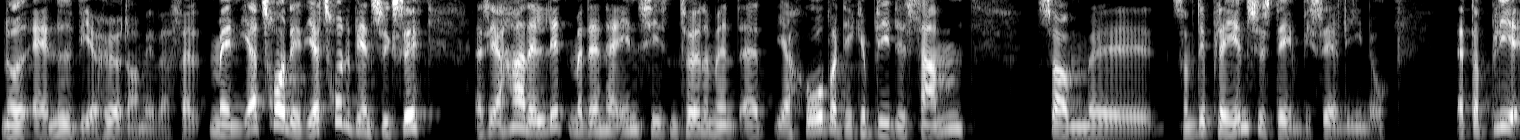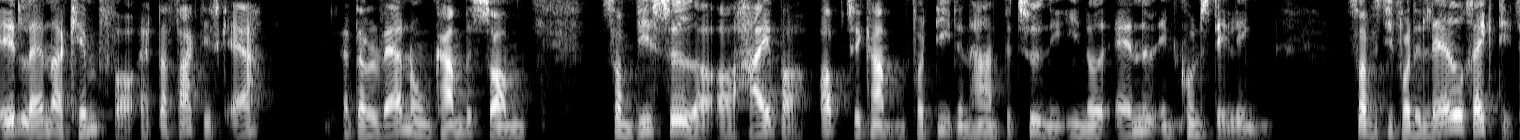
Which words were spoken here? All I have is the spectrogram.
noget andet, vi har hørt om i hvert fald. Men jeg tror, det, jeg tror, det bliver en succes. Altså, jeg har det lidt med den her in-season tournament, at jeg håber, det kan blive det samme, som, øh, som det play-in-system, vi ser lige nu. At der bliver et eller andet at kæmpe for, at der faktisk er at der vil være nogle kampe, som, som vi sidder og hyper op til kampen, fordi den har en betydning i noget andet end kun stillingen. Så hvis de får det lavet rigtigt,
